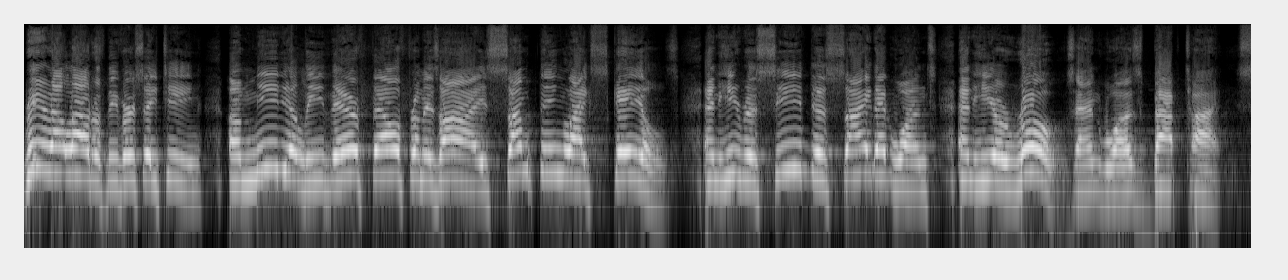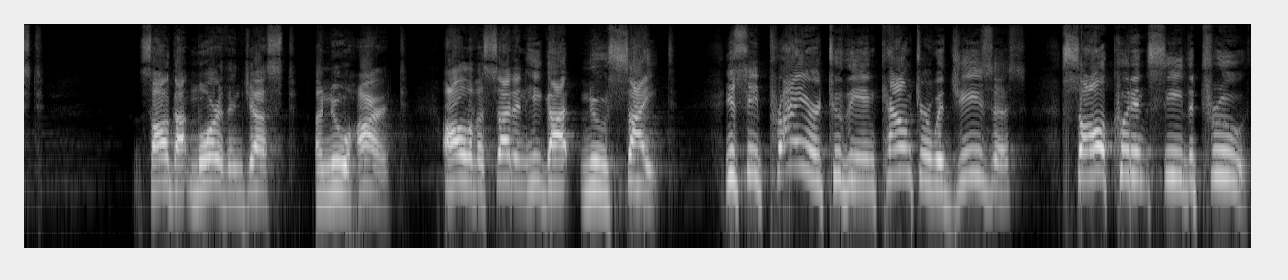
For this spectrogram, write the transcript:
Read it out loud with me, verse 18. Immediately there fell from his eyes something like scales, and he received his sight at once, and he arose and was baptized. Saul got more than just a new heart. All of a sudden, he got new sight. You see, prior to the encounter with Jesus, Saul couldn't see the truth.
